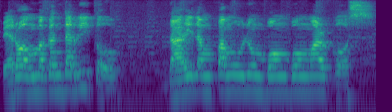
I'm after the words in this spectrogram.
Pero ang maganda rito, dahil ang Pangulong Bongbong Marcos,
